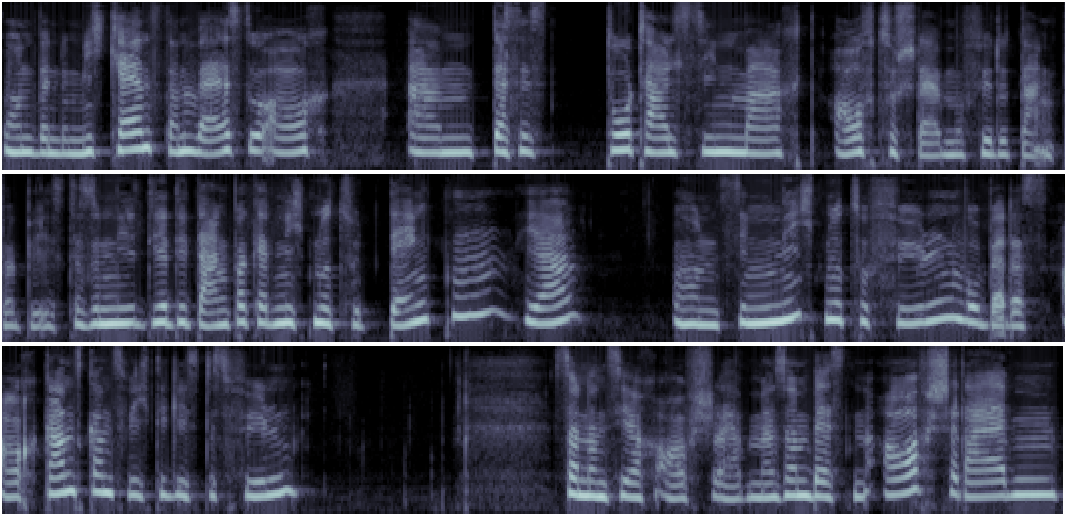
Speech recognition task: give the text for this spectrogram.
Und wenn du mich kennst, dann weißt du auch, ähm, dass es total Sinn macht, aufzuschreiben, wofür du dankbar bist. Also dir die Dankbarkeit nicht nur zu denken, ja, und sie nicht nur zu fühlen, wobei das auch ganz, ganz wichtig ist, das Fühlen, sondern sie auch aufschreiben. Also am besten aufschreiben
